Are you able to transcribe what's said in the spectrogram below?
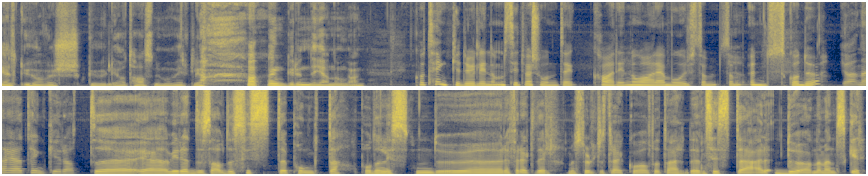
helt uoverskuelige å ta, så du må virkelig ha en grundig gjennomgang. Hva tenker du Linn, om situasjonen til Karin? Nå har jeg mor som, som ønsker å dø. Ja, nei, jeg tenker at eh, jeg vil reddes av det siste punktet på den listen du eh, refererte til, med stultestreik og alt dette her. Den siste er døende mennesker.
